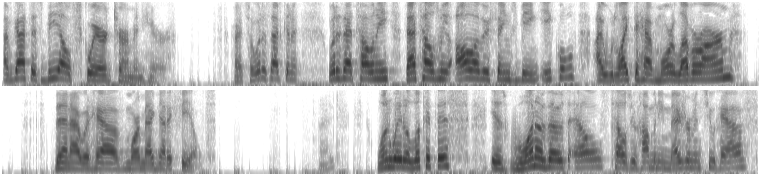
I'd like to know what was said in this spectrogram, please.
I've got this BL squared term in here. All right, so what is that going to what is that telling me? That tells me all other things being equal, I would like to have more lever arm than I would have more magnetic field. Right? One way to look at this is one of those L's tells you how many measurements you have.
